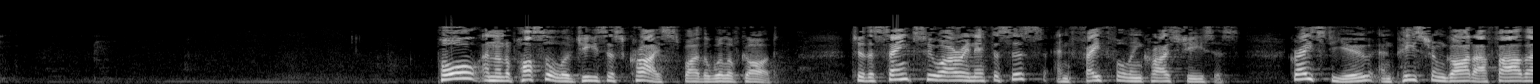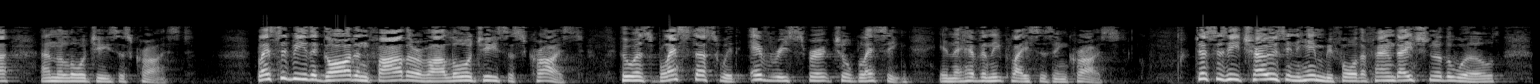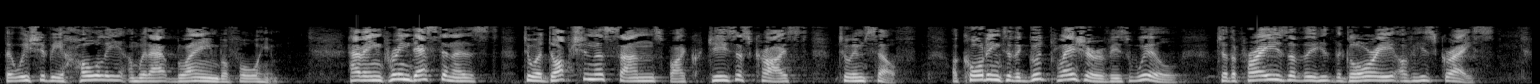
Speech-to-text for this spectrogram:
Paul, and an apostle of Jesus Christ by the will of God, to the saints who are in Ephesus and faithful in Christ Jesus, grace to you and peace from God our Father and the Lord Jesus Christ. Blessed be the God and Father of our Lord Jesus Christ, who has blessed us with every spiritual blessing in the heavenly places in Christ. Just as he chose in him before the foundation of the world that we should be holy and without blame before him. Having predestined us to adoption as sons by Jesus Christ to himself, according to the good pleasure of his will, to the praise of the, the glory of his grace,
